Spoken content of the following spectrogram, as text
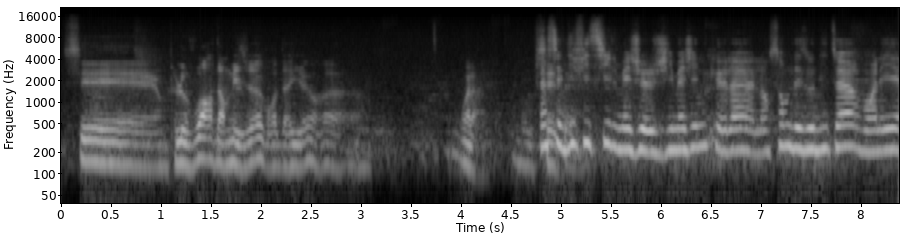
C'est, on peut le voir dans mes œuvres d'ailleurs. euh, voilà. C'est difficile, mais j'imagine que là, l'ensemble des auditeurs vont aller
